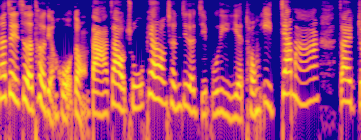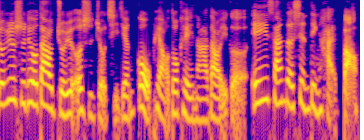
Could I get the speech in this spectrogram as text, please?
那这一次的特点活动，打造出漂亮成绩的吉卜力也同意加码，在九月十六到九月二十九期间购票都可以拿到一个 A 三的限定海报。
